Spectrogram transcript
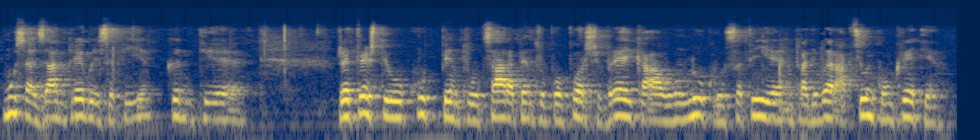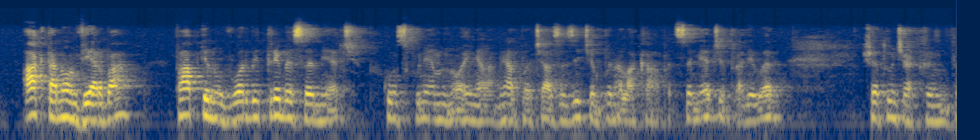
Musa trebuie să fie când te Retrești te ocupi pentru țară, pentru popor și vrei ca un lucru să fie într-adevăr acțiuni concrete, acta non-verba, fapte nu vorbi, trebuie să mergi, cum spunem noi, ne-ar plăcea să zicem până la capăt, să mergi într-adevăr și atunci când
